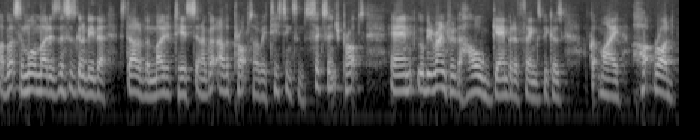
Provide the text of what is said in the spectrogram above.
I've got some more motors. This is going to be the start of the motor tests, and I've got other props. I'll be testing some six inch props, and we'll be running through the whole gambit of things because I've got my Hot Rod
